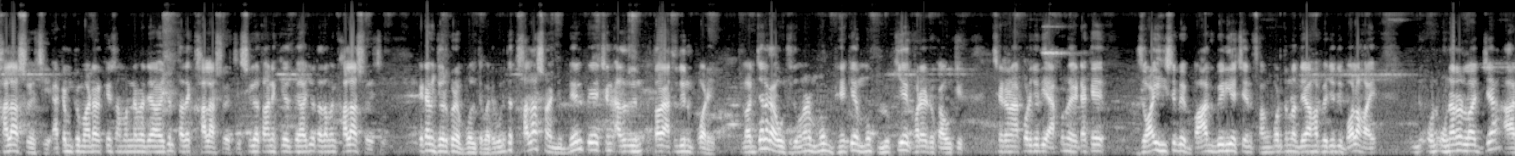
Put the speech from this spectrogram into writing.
খালাস হয়েছি অ্যাটেম্প টু মার্ডার কেস আমার নামে দেওয়া হয়েছিল তাদের খালাস হয়েছে। শিলতানে কেস দেওয়া হয়েছিল তাদের আমি খালাস হয়েছি। এটা আমি জোর করে বলতে পারি। উনি তো খালাস হয়নি, বেল পেয়েছেন এতদিন তাও এতদিন পরে। লজ্জা লাগা উচিত, ওনার মুখ ঢেকে মুখ লুকিয়ে ঘরে ঢোকা উচিত। সেটা না করে যদি এখনও এটাকে জয় হিসেবে বাঘ বেরিয়েছেন, সংবর্ধনা দেওয়া হবে যদি বলা হয় ওনারও লজ্জা আর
